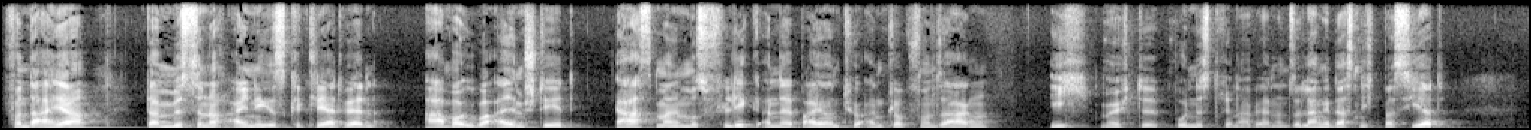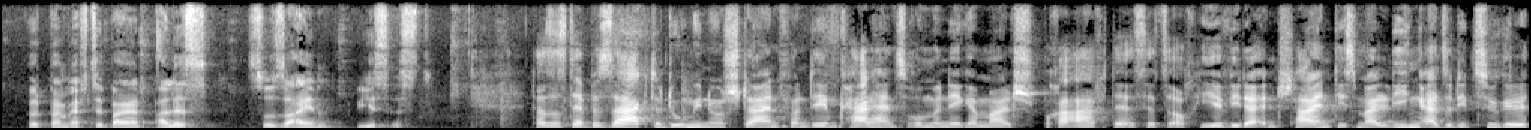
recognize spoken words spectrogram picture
Von daher, da müsste noch einiges geklärt werden. Aber über allem steht, erstmal muss Flick an der Bayern-Tür anklopfen und sagen, ich möchte Bundestrainer werden. Und solange das nicht passiert, wird beim FC Bayern alles so sein, wie es ist. Das ist der besagte Dominostein, von dem Karl-Heinz Rummenigge mal sprach. Der ist jetzt auch hier wieder entscheidend. Diesmal liegen also die Zügel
